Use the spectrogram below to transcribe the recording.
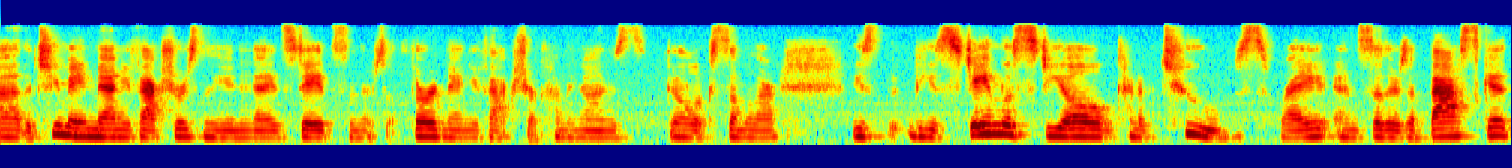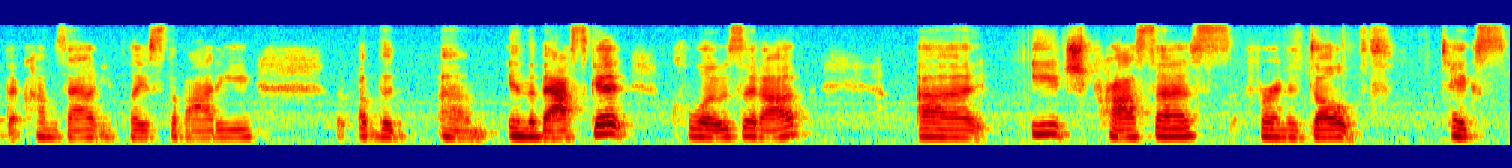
uh, the two main manufacturers in the United States, and there's a third manufacturer coming on is going to look similar. These these stainless steel kind of tubes, right? And so there's a basket that comes out. You place the body of the um, in the basket, close it up. Uh, each process for an adult takes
